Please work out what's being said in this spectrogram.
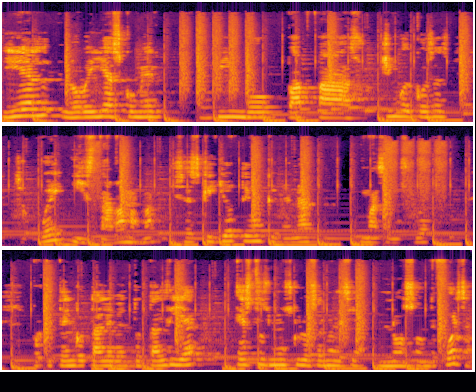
Y él lo veías comer bimbo, papas, un chingo de cosas. Güey, y estaba mamá. Dice, es que yo tengo que ganar masa muscular. Porque tengo tal evento tal día. Estos músculos, él me decía, no son de fuerza.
